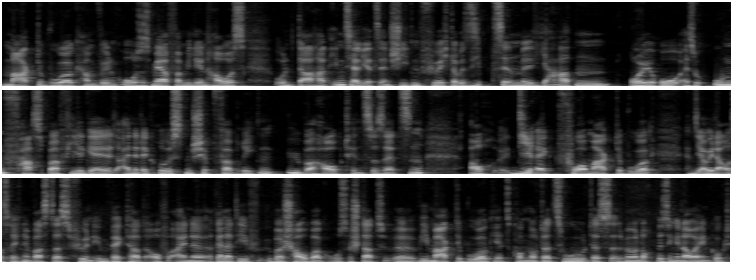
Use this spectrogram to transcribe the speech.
Magdeburg haben wir ein großes Mehrfamilienhaus und da hat Intel jetzt entschieden für, ich glaube, 17 Milliarden Euro, also unfassbar viel Geld, eine der größten Chipfabriken überhaupt hinzusetzen. Auch direkt vor Magdeburg. Kann sich auch wieder ausrechnen, was das für einen Impact hat auf eine relativ überschaubar große Stadt äh, wie Magdeburg. Jetzt kommt noch dazu, dass, also wenn man noch ein bisschen genauer hinguckt,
